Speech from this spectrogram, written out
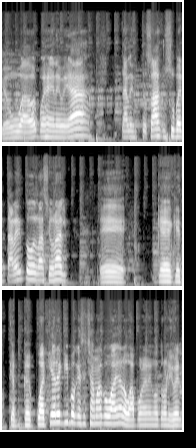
que es un jugador, pues, NBA, talento, super talento nacional. Eh, que, cualquier equipo que ese chamaco vaya lo va a poner en otro nivel.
